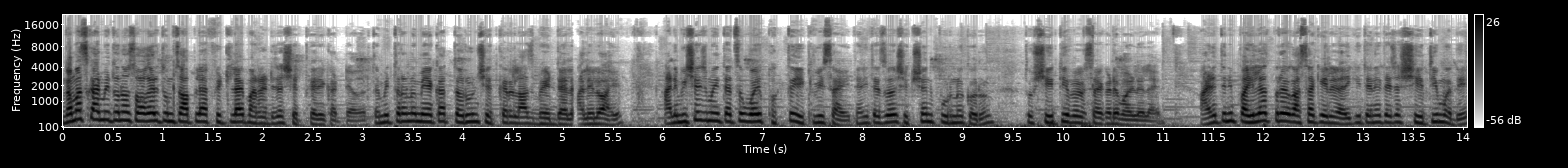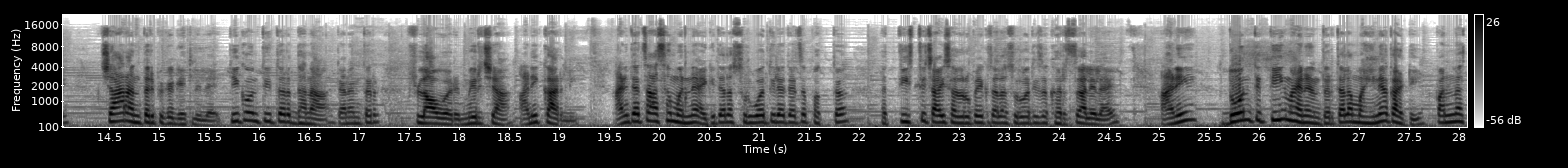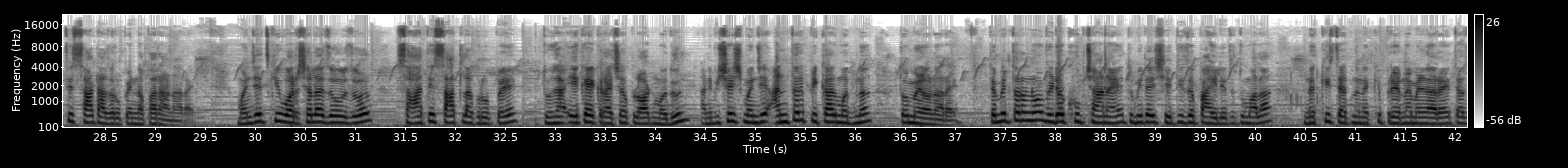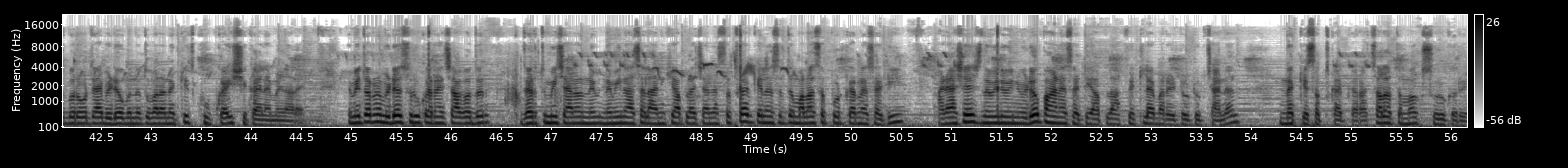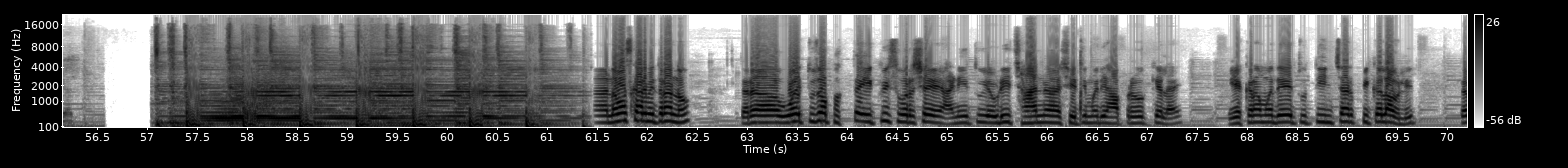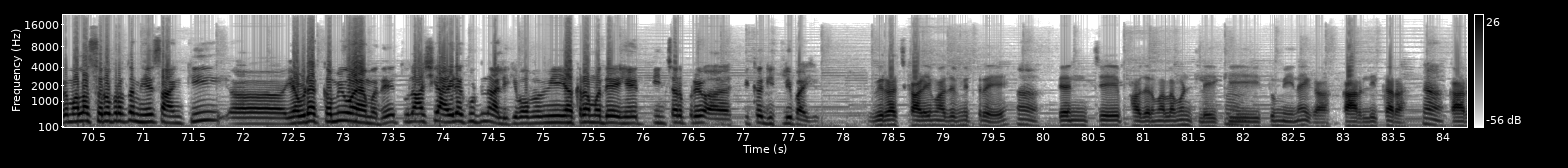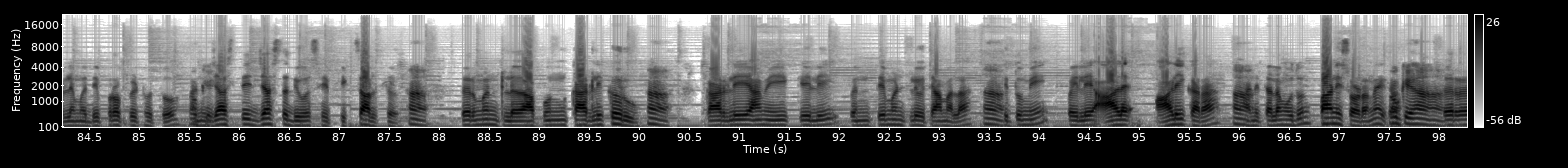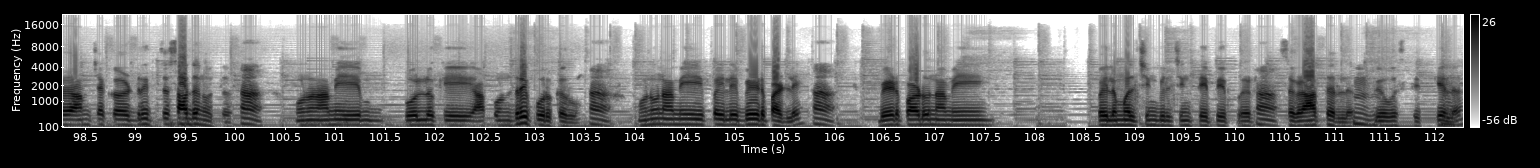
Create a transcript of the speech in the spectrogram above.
नमस्कार मित्रांनो स्वागत आहे तुमचं आपल्या फिट लाईफ मराठीच्या शेतकरी कट्ट्यावर. तर मित्रांनो मी एका तरुण शेतकऱ्याला आज भेट द्यायला आलेलो आहे. आणि विशेष म्हणजे त्याचं वय फक्त एकवीस आहे. त्यांनी त्याचं शिक्षण पूर्ण करून तो शेती व्यवसायाकडे वळलेला आहे. आणि त्यांनी पहिलाच प्रयोग असा केलेला आहे की त्याने त्याच्या शेतीमध्ये चार आंतरपिकं घेतलेली आहे ती कोणती? तर धना त्यानंतर फ्लॉवर मिरच्या आणि कारली. आणि त्याचं असं म्हणणं आहे की त्याला सुरुवातीला त्याचं फक्त तीस ते चाळीस हजार रुपये त्याला सुरुवातीचा खर्च आलेला आहे. आणि दोन ते तीन महिन्यानंतर त्याला महिन्याकाठी पन्नास ते साठ हजार रुपये नफा राहणार आहे. म्हणजेच की वर्षाला जवळजवळ सहा ते सात लाख रुपये तो ह्या एका एकराच्या प्लॉटमधून आणि विशेष म्हणजे आंतरपिकांमधनं तो मिळवणार आहे. तर मित्रांनो व्हिडिओ खूप छान आहे. तुम्ही त्या शेती जर पाहिली तर तुम्हाला नक्कीच त्यातनं नक्की प्रेरणा मिळणार आहे. त्याचबरोबर त्या व्हिडिओमधून तुम्हाला नक्कीच खूप काही शिकायला मिळणार आहे. तर मित्रांनो व्हिडिओ सुरू करण्याच्या अगोदर जर तुम्ही चॅनल नवीन असाल आणखी आपला चॅनल सबस्क्राईब केलं असेल तर मला सपोर्ट करण्यासाठी आणि असेच नवीन नवीन व्हिडिओ पाहण्यासाठी आपला फिटलाय मराठी यूट्यूब चॅनल नक्की सबस्क्राईब करा. चला तर मग सुरू करूयात. नमस्कार मित्रांनो तर वय तुझं फक्त एकवीस वर्ष आहे आणि तू एवढी छान शेतीमध्ये हा प्रयोग केलाय एकरामध्ये तू तीन चार पिकं लावलीत तर मला सर्वप्रथम हे सांग की एवढ्या कमी वयामध्ये तुला अशी आयडिया कुठून आली की बाबा मी एकरामध्ये हे तीन चार प्रयोग पिकं घेतली पाहिजे विराज काळे माझे मित्र. आहे त्यांचे फादर मला म्हंटले की तुम्ही नाही का कारली करा. कारल्यामध्ये प्रॉफिट होतो. आणि जास्तीत जास्त दिवस हे पीक. चालतं तर म्हंटल आपण कारली करू. कारली आम्ही केली पण ते म्हंटले होते आम्हाला हा. की तुम्ही पहिले आळ आळी करा हा. आणि त्याला मधून पाणी सोडा नाही का ओके हा हा. तर आमच्याकडे ड्रिपचं साधन होतं हा. म्हणून आम्ही बोललो की आपण ड्रिप वर करू हा. म्हणून आम्ही पहिले बेड पाडले हा. बेड पाडून आम्ही पहिलं मल्चिंग बिल्चिंग ते पेपर हा. सगळं आतरलं हम्म. व्यवस्थित केलं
